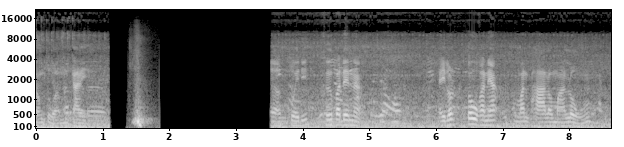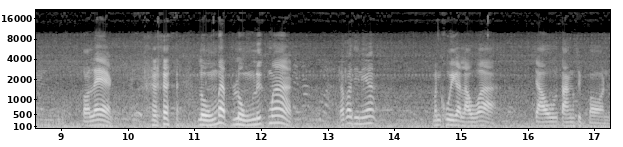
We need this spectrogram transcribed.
จองตั๋วมันไกลเออคุยดิคือประเด็นอะไอ้รถตู้คันนี้มันพาเรามาหลง ตอนแรก หลงแบบหลงลึกมาก แล้วก็ทีเนี้ย มันคุยกับเราว่าจะเอาตังค์สิบปอนด์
